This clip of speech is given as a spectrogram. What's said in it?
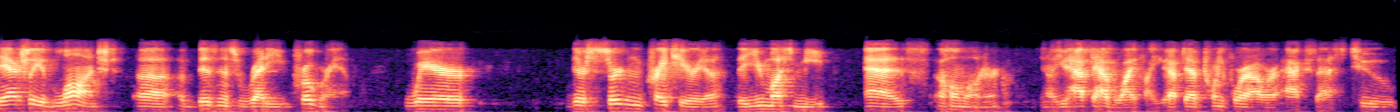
they actually have launched uh, a business ready program where there's certain criteria that you must meet as a homeowner. You know, you have to have Wi-Fi, you have to have 24-hour access to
